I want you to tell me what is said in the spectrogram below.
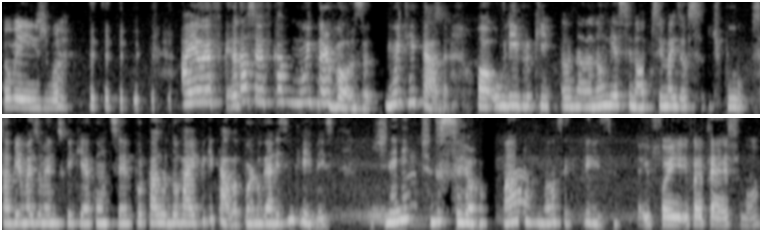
Eu mesmo. Aí eu ia ficar, nossa, eu ia ficar muito nervosa, muito irritada. Ó, um livro que eu não, eu não li a sinopse, mas eu tipo, sabia mais ou menos o que, que ia acontecer por causa do hype que tava, por lugares incríveis. Gente do céu! Ah, nossa, que preguiça. E foi, e foi péssimo.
